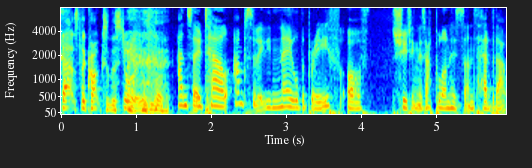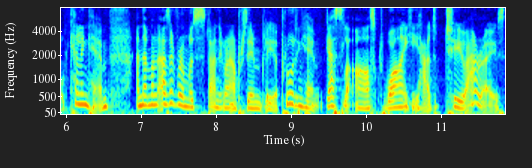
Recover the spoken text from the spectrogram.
That's the crux of the story, isn't it? And so Tell absolutely nailed the brief of shooting this apple on his son's head without killing him. And then, when, as everyone was standing around, presumably applauding him, Gessler asked why he had two arrows.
